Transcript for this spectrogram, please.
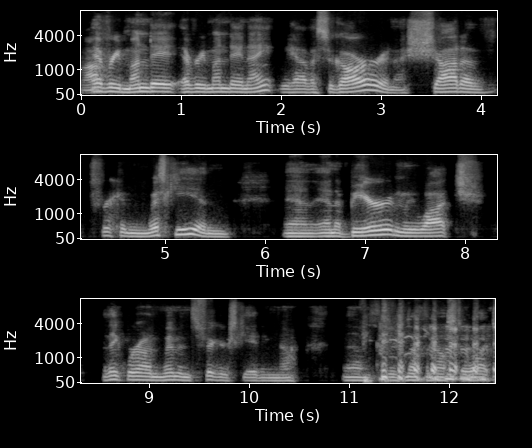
wow. every Monday, every Monday night, we have a cigar and a shot of freaking whiskey and and and a beer, and we watch. I think we're on women's figure skating now. Um, there's nothing else to watch.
